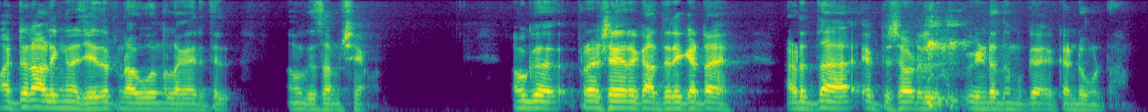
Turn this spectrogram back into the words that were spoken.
മറ്റൊരാൾ ഇങ്ങനെ ചെയ്തിട്ടുണ്ടാകുമോ എന്നുള്ള കാര്യത്തിൽ നമുക്ക് സംശയമാണ്. നമുക്ക് പ്രേക്ഷകരെ കാത്തിരിക്കട്ടെ. അടുത്ത എപ്പിസോഡിൽ വീണ്ടും നമുക്ക് കണ്ടുമുട്ടാം.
